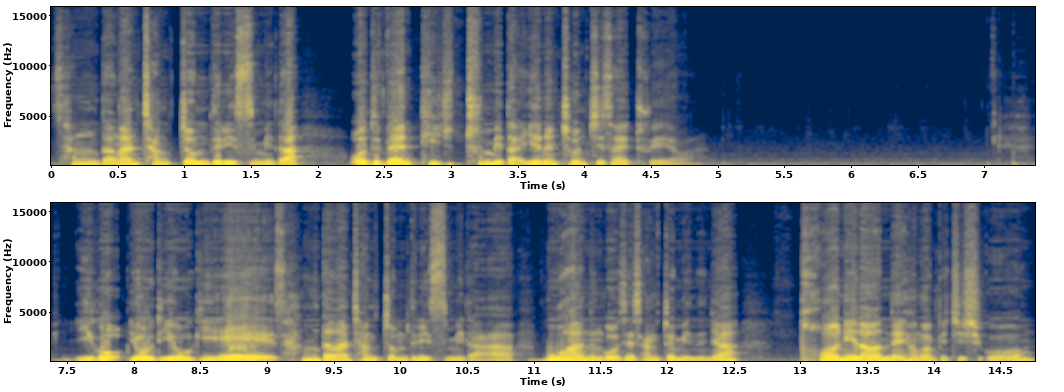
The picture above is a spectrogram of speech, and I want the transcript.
상당한 장점들이 있습니다. advantage to입니다. 얘는 전치사의 to예요. 이거 여기 여기에 상당한 장점들이 있습니다. 뭐 하는 것에 장점이 있느냐? 턴이 나왔네. 현관펜 치시고.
